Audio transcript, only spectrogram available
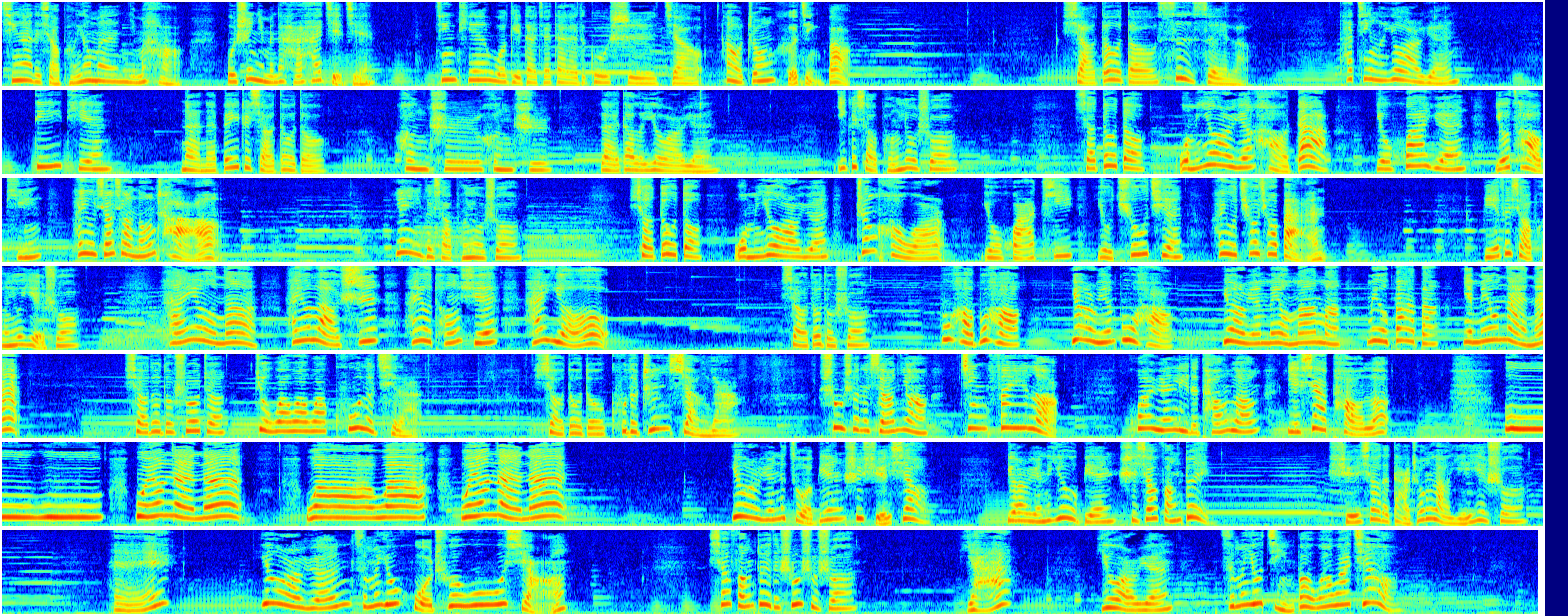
亲爱的小朋友们，你们好，我是你们的海海姐姐。今天我给大家带来的故事叫《闹钟和警报》。小豆豆四岁了，他进了幼儿园。第一天，奶奶背着小豆豆，哼哧哼哧，来到了幼儿园。一个小朋友说：“小豆豆，我们幼儿园好大。”有花园，有草坪，还有小小农场。另一个小朋友说：“小豆豆，我们幼儿园真好玩，有滑梯，有秋千，还有跷跷板。”别的小朋友也说：“还有呢，还有老师，还有同学，还有。”小豆豆说：“不好，不好，幼儿园不好。”幼儿园没有妈妈，没有爸爸，也没有奶奶。小豆豆说着，就哇哇哇哭了起来。小豆豆哭得真响呀！树上的小鸟惊飞了，花园里的螳螂也吓跑了。呜呜，我要奶奶！哇哇，我要奶奶！幼儿园的左边是学校。幼儿园的右边是消防队。学校的打钟老爷爷说：“哎，幼儿园怎么有火车呜呜响？”消防队的叔叔说：“呀，幼儿园怎么有警报哇哇叫？”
